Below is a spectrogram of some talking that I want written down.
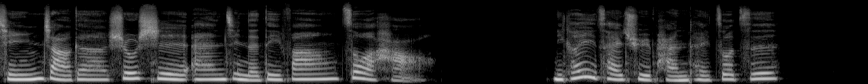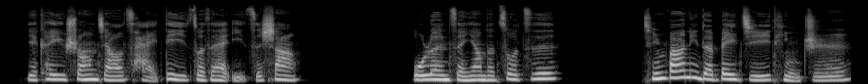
请找个舒适安静的地方坐好。你可以采取盘腿坐姿，也可以双脚踩地坐在椅子上。无论怎样的坐姿，请把你的背脊挺直，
